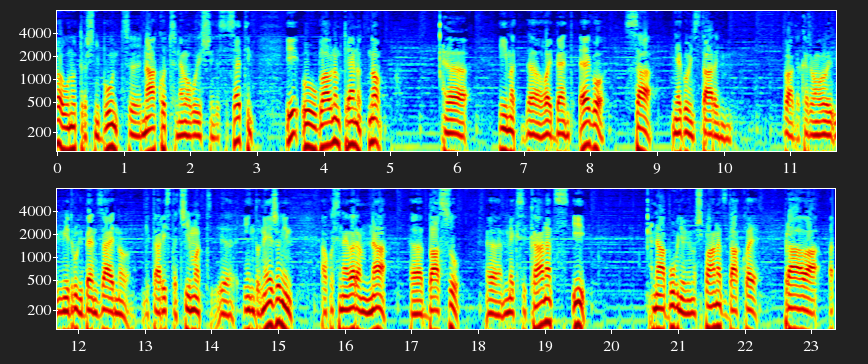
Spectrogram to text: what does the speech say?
pa unutrašnji bunt, e, nakot, ne mogu više ni da se setim. I uglavnom trenutno e, ima e, ovaj band Ego sa njegovim starim pa da kažem ovaj im je drugi band zajedno gitarista Čimot e, Indonežanin ako se ne varam na e, basu e, Meksikanac i na bubnjevima Španac dakle prava e,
